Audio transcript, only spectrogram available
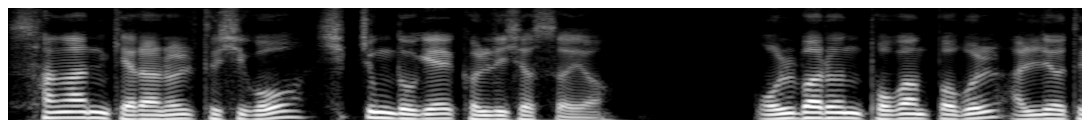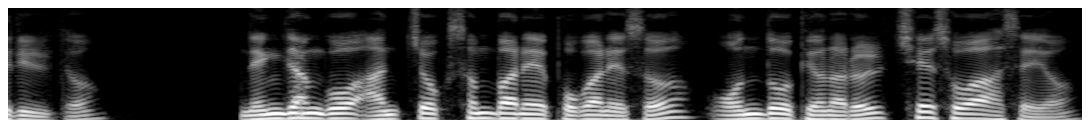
상한 계란을 드시고 식중독에 걸리셨어요. 올바른 보관법을 알려드릴게요. 냉장고 안쪽 선반에 보관해서 온도 변화를 최소화하세요.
